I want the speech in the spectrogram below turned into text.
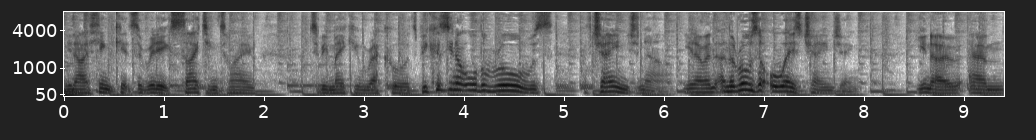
You know, I think it's a really exciting time to be making records because, you know, all the rules have changed now, you know, and, and the rules are always changing, you know. Um,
